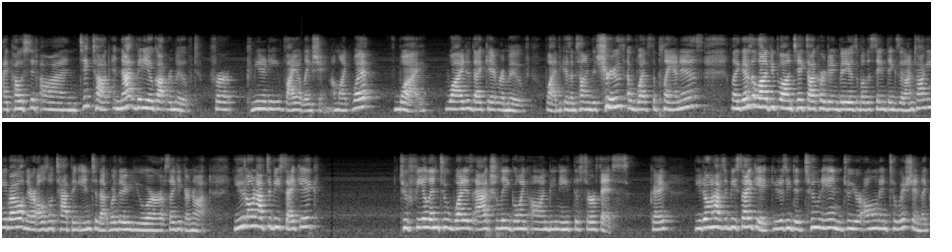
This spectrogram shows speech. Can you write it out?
I posted on TikTok, and that video got removed for community violation. I'm like, what? Why? Why did that get removed? Why? Because I'm telling the truth of what the plan is. Like, there's a lot of people on TikTok who are doing videos about the same things that I'm talking about, and they're also tapping into that, whether you are psychic or not. You don't have to be psychic to feel into what is actually going on beneath the surface. Okay? You don't have to be psychic. You just need to tune in to your own intuition. Like,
